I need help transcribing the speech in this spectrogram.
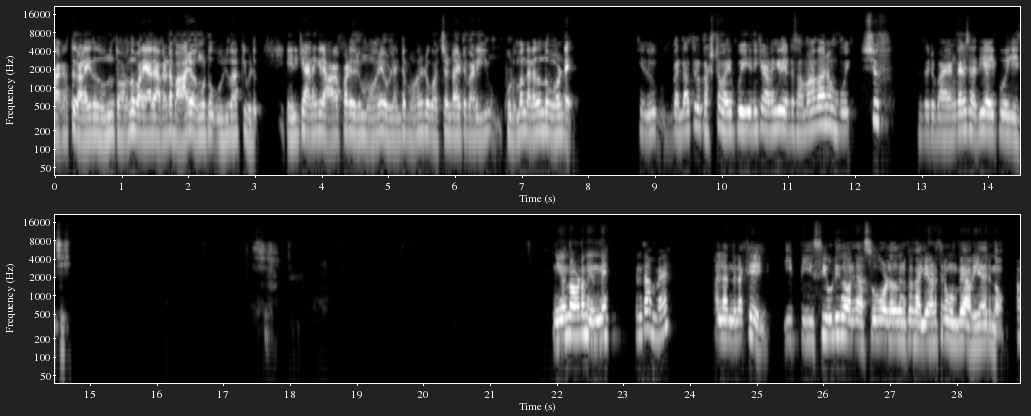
തകർത്ത് കളയുന്നത്? ഒന്നും തുറന്നു പറയാതെ അവരുടെ ഭാരം അങ്ങോട്ട് ഒഴിവാക്കി വിടും. എനിക്കാണെങ്കിൽ ആകപ്പാടെ ഒരു മോനേ ഉള്ളൂ. എന്റെ മോനൊരു കൊച്ചുണ്ടായിട്ട് വേണം ഈ കുടുംബം നിലനിന്ന് പോണ്ടേ ഇത് വല്ലാത്തൊരു കഷ്ടമായി പോയി. എനിക്കാണെങ്കിൽ എന്റെ സമാധാനവും പോയി. ഷുഫ് ഇതൊരു ഭയങ്കര ചതിയായി പോയി ചേച്ചി. നീ ഒന്ന് അവിടെ നിന്നേ. എന്താ അമ്മേ? അല്ല നിനക്കേ? ഈ പി സി ഒ ഡി എന്ന് പറഞ്ഞ അസുഖം ഉള്ളത് നിനക്ക് കല്യാണത്തിന് മുമ്പേ അറിയായിരുന്നോ? ആ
